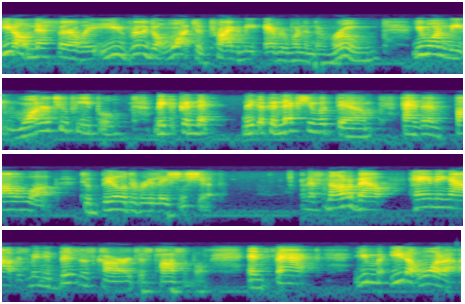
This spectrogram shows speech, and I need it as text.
You don't necessarily, you really don't want to try to meet everyone in the room. You want to meet one or two people, make a connect, make a connection with them, and then follow up to build a relationship. And it's not about handing out as many business cards as possible. In fact, you you don't want to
